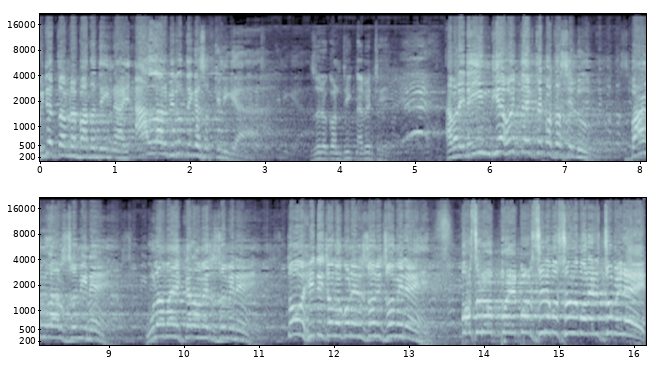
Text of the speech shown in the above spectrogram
ওইটা তো আমরা বাধা দিই নাই। আল্লাহর বিরুদ্ধে গেছ কি লিগা যেরকম ঠিক না বেঠে? আবার এটা ইন্ডিয়া হইতে একটা কথা ছিল। বাংলার জমিনে, উলামায়ে কারামের জমিনে, তৌহিদি জনগণের জনি- জমিনে, পঁচানব্বই পার্সেন্ট মুসলমানের জমিনে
